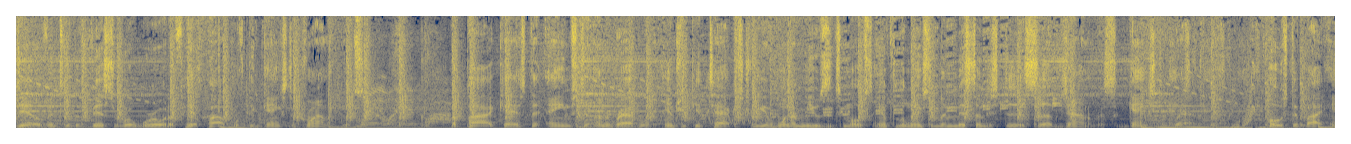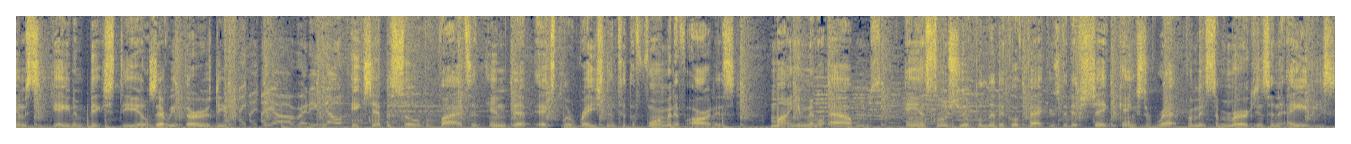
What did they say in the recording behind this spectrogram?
Delve into the visceral world of hip hop with the Gangster Chronicles, a podcast that aims to unravel the intricate tapestry of one of music's most influential and misunderstood subgenres, gangster rap. Hosted by MC Eiht and Big Steels every Thursday. Each episode provides an in-depth exploration into the formative artists, monumental albums, and socio-political factors that have shaped gangster rap from its emergence in the 80s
